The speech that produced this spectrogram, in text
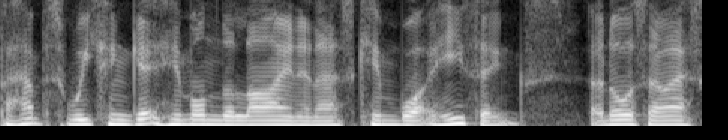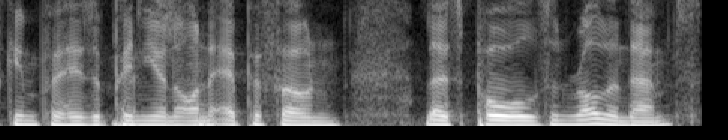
perhaps we can get him on the line and ask him what he thinks, and also ask him for his opinion on Epiphone, Les Pauls, and Roland amps.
